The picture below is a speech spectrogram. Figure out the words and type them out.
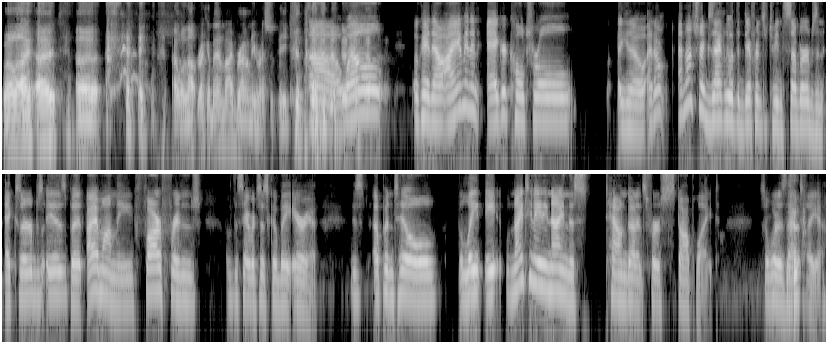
Well, I I, uh, I will not recommend my brownie recipe. uh, well, okay. Now I am in an agricultural. You know, I don't. I'm not sure exactly what the difference between suburbs and exurbs is, but I am on the far fringe of the San Francisco Bay Area. Is up until the late eight, 1989 this town got its first stoplight. So what does that tell you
